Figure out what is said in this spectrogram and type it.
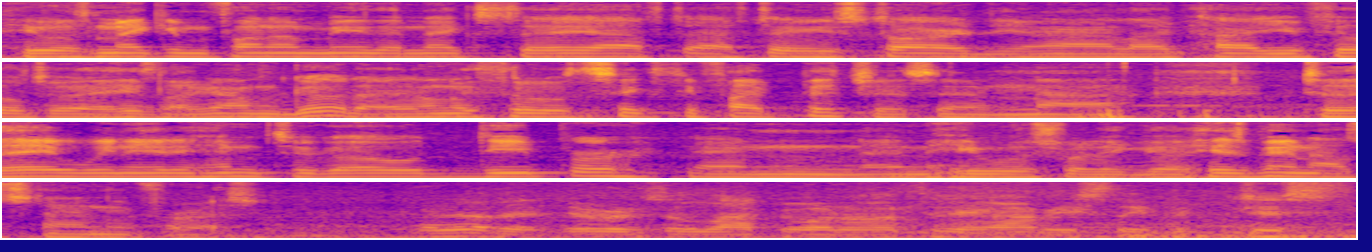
he was making fun of me the next day after after he started. You know, like how you feel today? He's like, I'm good. I only threw 65 pitches, and uh, today we needed him to go deeper, and and he was really good. He's been outstanding for us. I know that there was a lot going on today, obviously, but just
